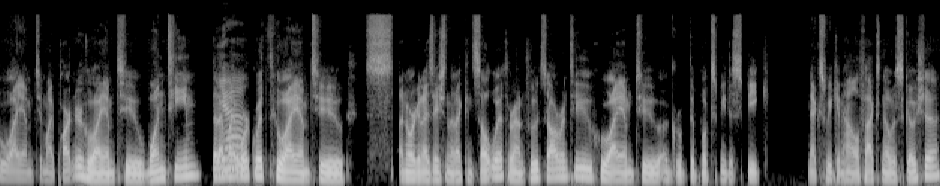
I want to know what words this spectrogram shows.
who I am to my partner, who I am to one team that yeah. I might work with, who I am to an organization that I consult with around food sovereignty, who I am to a group that books me to speak next week in Halifax, Nova Scotia.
